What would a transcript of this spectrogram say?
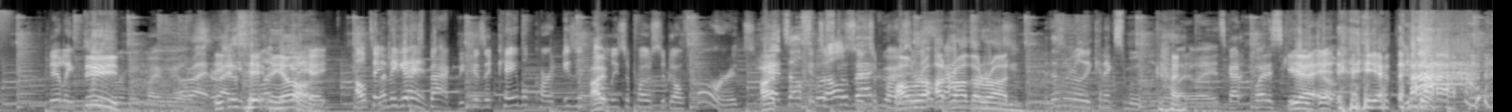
the? Jilly, please Dude. remove my wheels. All right, all He just hit me get off. In. Okay, I'll take Let me you get guys in. back because a cable cart isn't I- only supposed to go forwards. Yeah, I- it's all It's supposed also to go supposed backwards. to I'll go ru- I'd rather run. It doesn't really connect smoothly, here, by the way. It's got quite a scary Yeah, jump. it, you have to.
